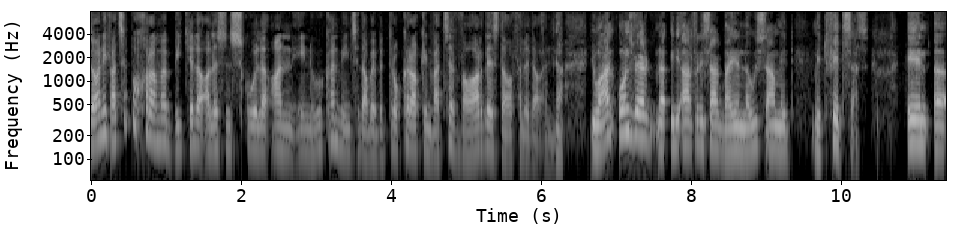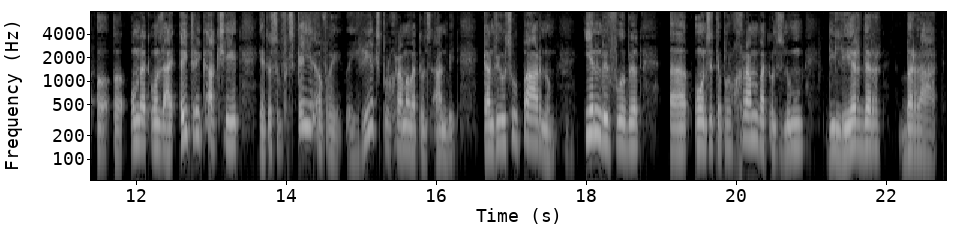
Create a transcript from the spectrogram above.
Dani, watse programme bied julle alles in skole aan en hoe kan mense daarbey betrokke raak en watse waardes daar vir hulle daarin? Ja, Johan, ons werk nou in die aard van die saak baie nou saam met met FETSAS. En uh, uh, uh omdat ons daai uitreik aksie het, het ons 'n verskeie of 'n reeks programme wat ons aanbied. Kan vir jou so 'n paar noem. Een byvoorbeeld, uh ons het 'n program wat ons noem die leerder beraad.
